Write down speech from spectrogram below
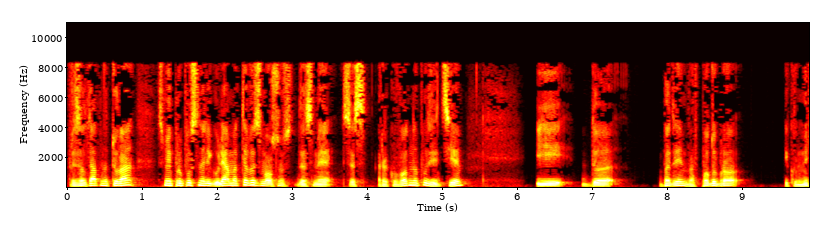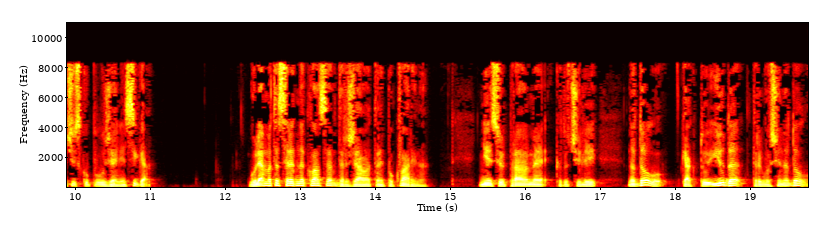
В резултат на това сме пропуснали голямата възможност да сме с ръководна позиция и да бъдем в по-добро економическо положение сега. Голямата средна класа в държавата е покварена. Ние се отправяме като че ли надолу, както Юда тръгваше надолу.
